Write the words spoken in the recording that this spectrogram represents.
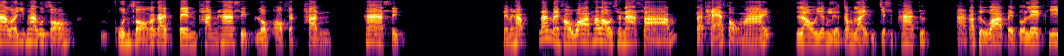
525คูณ2คูณ2ก็กลายเป็น1,050ลบออกจาก1,050เห็นไหมครับ นั่นหมายความว่าถ้าเราชนะ3แต่แพ้2ไม้ เรายังเหลือกำไรอีก75จุด อ่าก็ถือว่าเป็นตัวเลขที่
